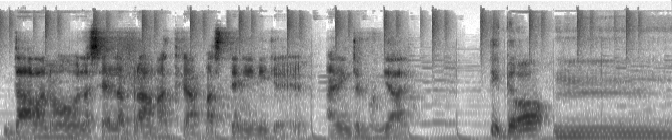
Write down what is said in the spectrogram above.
davano la sella Pramac a Bastianini che ha vinto il mondiale. Sì, però mh, mm,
